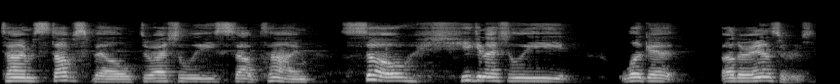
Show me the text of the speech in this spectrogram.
time stop spell to actually stop time so he can actually look at other answers.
